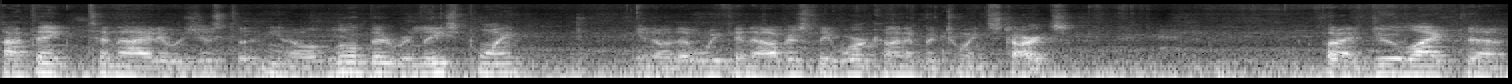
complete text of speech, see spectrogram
I think tonight it was just a, you know a little bit release point, you know, that we can obviously work on it between starts but I do like the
